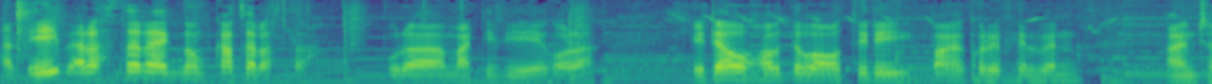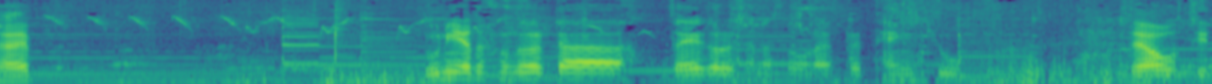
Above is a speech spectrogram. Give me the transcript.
আর এই রাস্তাটা একদম কাঁচা রাস্তা, পুরা মাটি দিয়ে করা। এটাও হয়তো বা অচিরেই পাকা করে ফেলবেন আইন সাহেব। উনি এত সুন্দর একটা জায়গা করেছেন, আসলে ওনার একটা থ্যাংক ইউ দেওয়া উচিত।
